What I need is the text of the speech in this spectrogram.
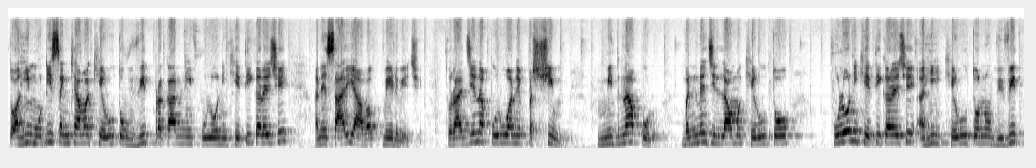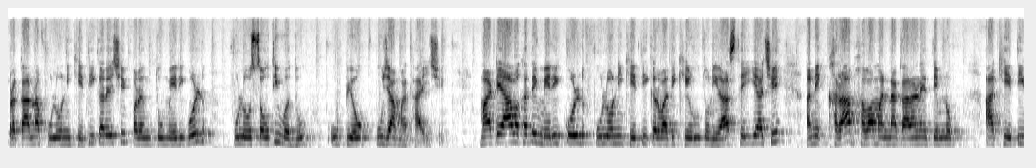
તો અહીં મોટી સંખ્યામાં ખેડૂતો વિવિધ પ્રકારની ફૂલોની ખેતી કરે છે અને સારી આવક મેળવે છે. તો રાજ્યના પૂર્વ અને પશ્ચિમ મિદનાપુર બંને જિલ્લાઓમાં ખેડૂતો ફૂલોની ખેતી કરે છે. અહીં ખેડૂતોનો વિવિધ પ્રકારના ફૂલોની ખેતી કરે છે. પરંતુ મેરીગોલ્ડ ફૂલો સૌથી વધુ ઉપયોગ પૂજામાં થાય છે. માટે આ વખતે મેરીગોલ્ડ ફૂલોની ખેતી કરવાથી ખેડૂતો નિરાશ થઈ ગયા છે અને ખરાબ હવામાનના કારણે તેમનો આ ખેતી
